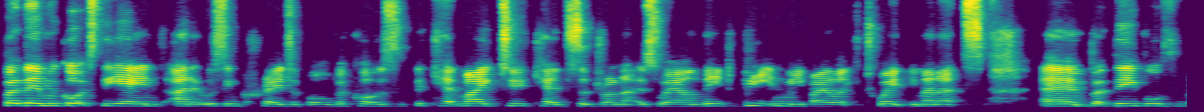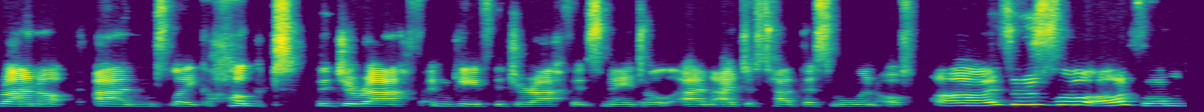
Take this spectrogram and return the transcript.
But then we got to the end and it was incredible because the my two kids had run it as well and they'd beaten me by like 20 minutes. Um, but they both ran up and like hugged the giraffe and gave the giraffe its medal. And I just had this moment of, oh, this is so awesome.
